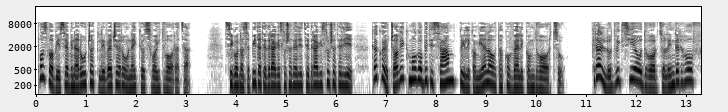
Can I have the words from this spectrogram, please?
pozvao bi je sebi na ručak ili večeru u neki od svojih dvoraca. Sigurno se pitate, dragi slušateljice i dragi slušatelji, kako je čovjek mogao biti sam prilikom jela u tako velikom dvorcu. Kralj Ludvig si je u dvorcu Linderhof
